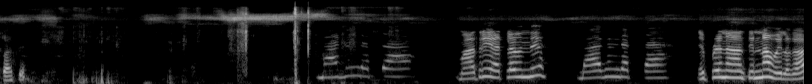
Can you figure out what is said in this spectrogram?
స్వాతి? మాదిరి ఎట్లా ఉంది? బాగుందత్త. ఎప్పుడైనా తిన్నావు ఇలాగా?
